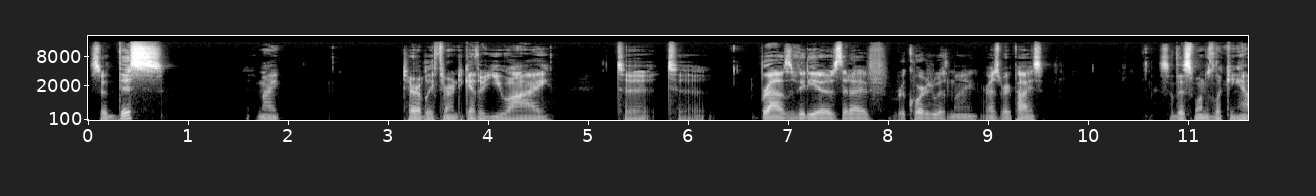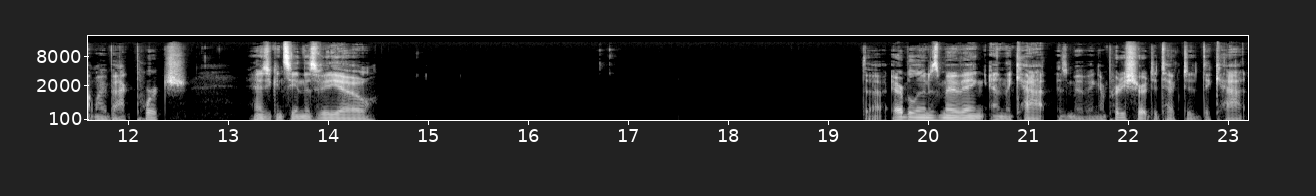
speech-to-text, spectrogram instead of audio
So this, my terribly thrown together UI to, to browse videos that I've recorded with my Raspberry Pis. So this one's looking out my back porch. And as you can see in this video, the air balloon is moving and the cat is moving. I'm pretty sure it detected the cat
